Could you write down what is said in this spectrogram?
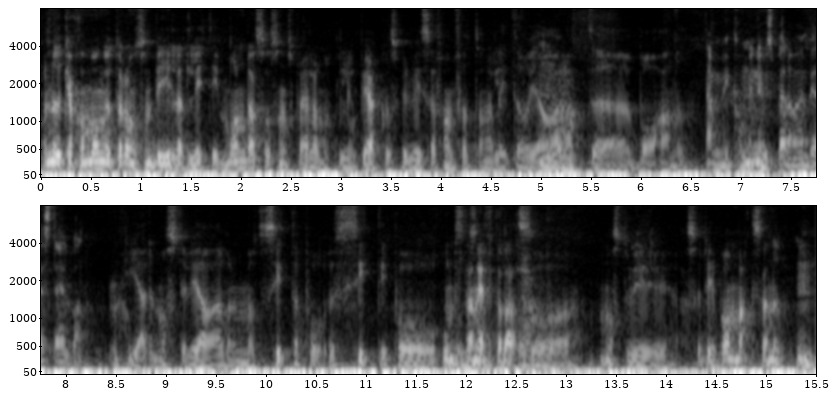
och nu kanske många av de som vilade lite i måndags och som spelar mot Olympiakos vill visa framfötterna lite och göra Mm. något eh, bra här nu. ja, men vi kommer nog spela med bästa elvan. Ja, det måste vi göra. Även om vi måste sitta på City på onsdagen Onsdag, efter där ja. så måste vi... Alltså det är bara att maxa nu. Mm.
